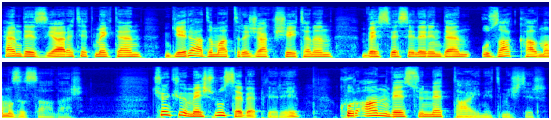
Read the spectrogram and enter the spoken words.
hem de ziyaret etmekten geri adım attıracak şeytanın vesveselerinden uzak kalmamızı sağlar. Çünkü meşru sebepleri Kur'an ve sünnet tayin etmiştir.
